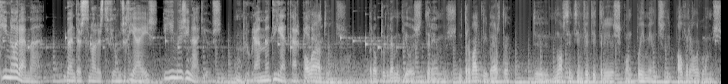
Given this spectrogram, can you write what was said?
Kinorama. Bandas sonoras de filmes reais e imaginários. Um programa de Edgar Pera. Olá a todos. Para o programa de hoje teremos O Trabalho de Liberta, de 1993, com depoimentos de Paulo Varela Gomes,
